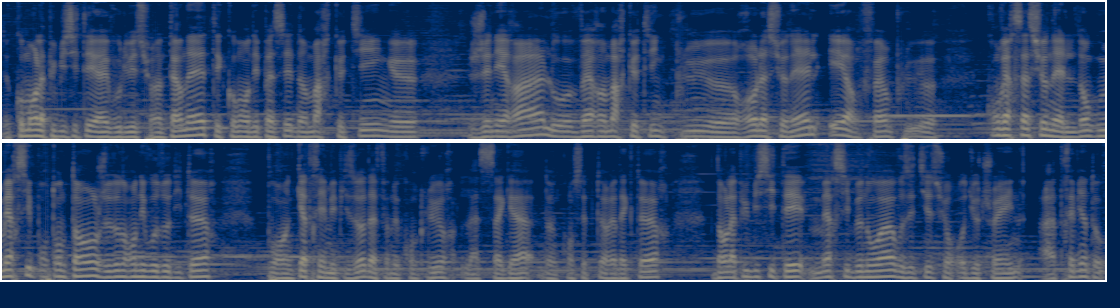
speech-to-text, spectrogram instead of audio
de comment la publicité a évolué sur Internet et comment on est passé d'un marketing euh, général vers un marketing plus euh, relationnel et enfin plus euh, conversationnel. Donc merci pour ton temps, je donne rendez-vous aux auditeurs pour un quatrième épisode afin de conclure la saga d'un concepteur-rédacteur dans la publicité. Merci Benoît, vous étiez sur Audio Train, à très bientôt.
